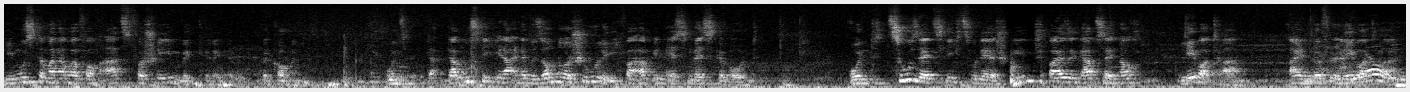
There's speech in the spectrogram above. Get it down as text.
Die musste man aber vom Arzt verschrieben bekommen. Und da, da musste ich in eine besondere Schule, ich war ab in Essen-West gewohnt. Und zusätzlich zu der Schwedenspeise gab es dann noch Lebertran. Ein Löffel Lebertran.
